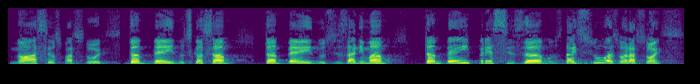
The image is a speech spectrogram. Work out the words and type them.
Nós, seus pastores, também nos cansamos, também nos desanimamos, também precisamos das suas orações.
